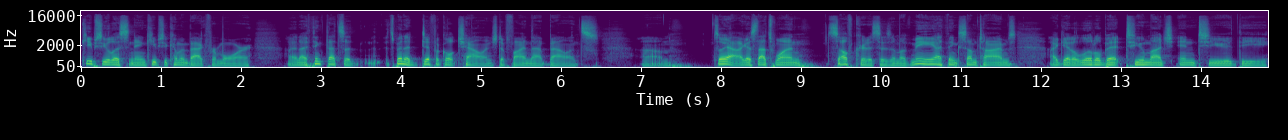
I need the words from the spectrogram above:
keeps you listening, keeps you coming back for more. And I think that's a it's been a difficult challenge to find that balance. Um, so yeah, I guess that's one self criticism of me. I think sometimes I get a little bit too much into the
